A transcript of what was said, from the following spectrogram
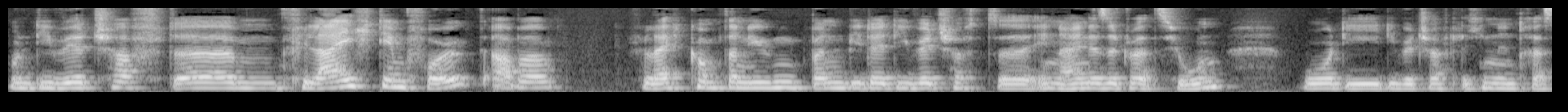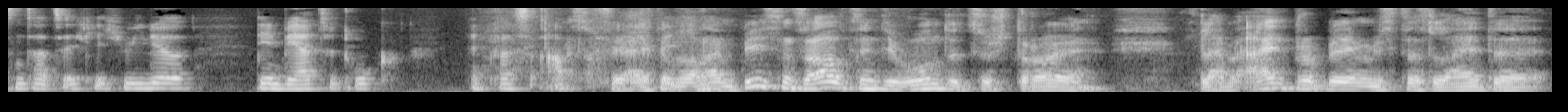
und die Wirtschaft ähm, vielleicht dem folgt, aber Vielleicht kommt dann irgendwann wieder die Wirtschaft äh, in eine Situation, wo die, die wirtschaftlichen Interessen tatsächlich wieder den Wertedruck etwas ab. Also vielleicht noch ein bisschen Salz in die Wunde zu streuen. Ich glaube, ein Problem ist, dass leider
